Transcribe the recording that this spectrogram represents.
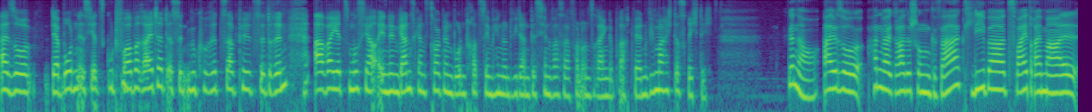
Also der Boden ist jetzt gut vorbereitet, es sind Mykorrhiza-Pilze drin, aber jetzt muss ja in den ganz, ganz trockenen Boden trotzdem hin und wieder ein bisschen Wasser von uns reingebracht werden. Wie mache ich das richtig? Genau, also haben wir gerade schon gesagt, lieber zwei, dreimal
